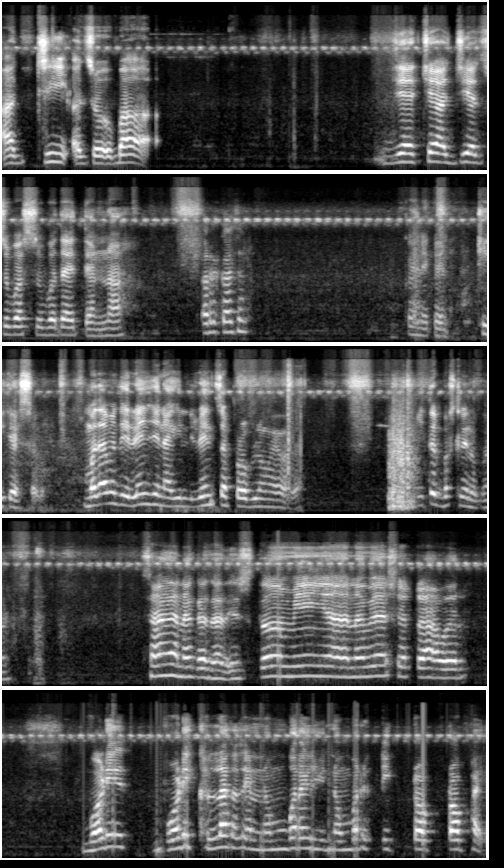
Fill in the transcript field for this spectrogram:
आजी आजोबा. ज्याचे आजी आजोबा सोबत आहेत त्यांना. अरे काय झालं? काही नाही काही नाही. ठीक आहे सगळं. मधामध्ये रेंज नाही गेली रेंजचा प्रॉब्लेम आहे मला. इथं बसलेलो पण. सांगा ना कसा दिसतो मी या नव्या शर्टावर बॉडी बॉडी खल्लाच आहे नंबर आहे नंबर टिकटॉक टॉप आहे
